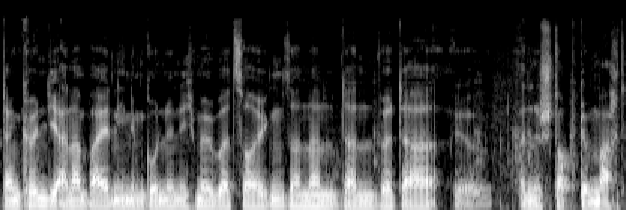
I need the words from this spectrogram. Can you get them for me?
dann können die anderen beiden ihn im Grunde nicht mehr überzeugen, sondern dann wird da äh, ein Stopp gemacht.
